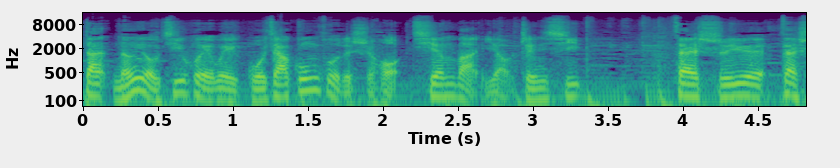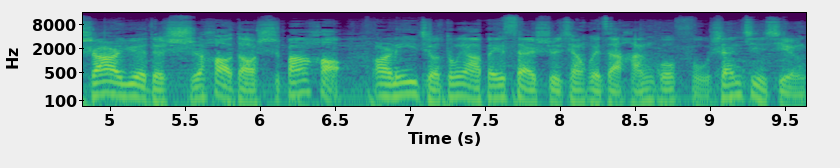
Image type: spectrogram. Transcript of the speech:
但能有机会为国家工作的时候，千万要珍惜。在十月，在十二月的十号到十八号，二零一九东亚杯赛事将会在韩国釜山进行。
